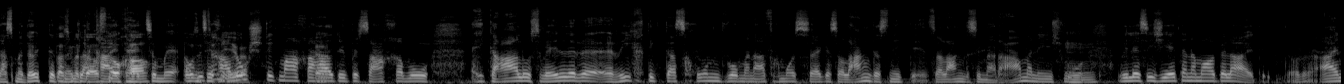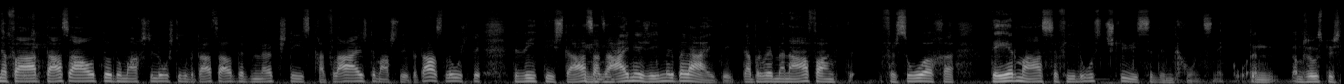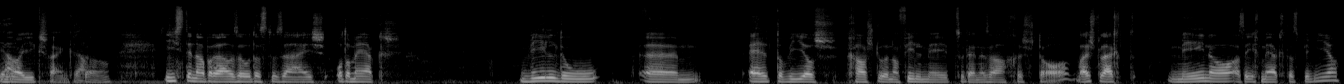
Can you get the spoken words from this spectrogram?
dass man dort dass die Möglichkeit hat, um, um sich auch lustig machen ja. halt über Sachen, wo egal aus welcher Richtung das kommt, wo man einfach muss sagen, solange das nicht, solange das im Rahmen ist, wo, mhm. weil es ist jeden einmal beleidigt, oder? Einer fährt das Auto, du machst dich lustig über das Auto, der nächste isst kein Fleisch, dann machst du über das lustig, der dritte ist das, also mhm. also einer ist immer beleidigt, aber wenn man anfängt versuchen, dermaßen viel auszuschliessen, dann kommt es nicht gut. Dann, am Schluss bist du ja. nur eingeschränkt. Ja. Ist dann aber auch so, dass du sagst oder merkst, weil du ähm, älter wirst, kannst du noch viel mehr zu diesen Sachen stehen. Weißt vielleicht mehr noch, also ich merke das bei mir,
